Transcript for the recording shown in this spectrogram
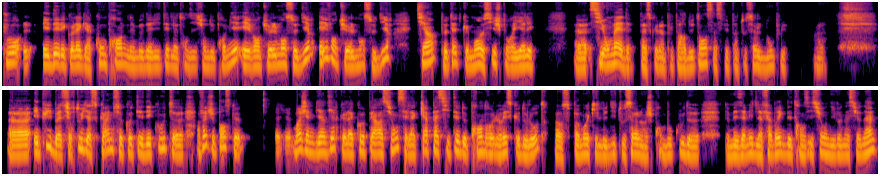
pour aider les collègues à comprendre les modalités de la transition du premier et éventuellement se dire, éventuellement se dire, tiens, peut-être que moi aussi je pourrais y aller. Si on m'aide, parce que la plupart du temps, ça se fait pas tout seul non plus. Voilà. Euh, et puis, bah, surtout, il y a quand même ce côté d'écoute. Euh, En fait, je pense que euh, moi, j'aime bien dire que la coopération, c'est la capacité de prendre le risque de l'autre. Alors, c'est pas moi qui le dis tout seul. hein, je prends beaucoup de, de mes amis de la fabrique des transitions au niveau national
